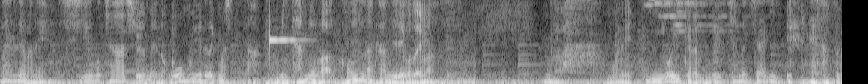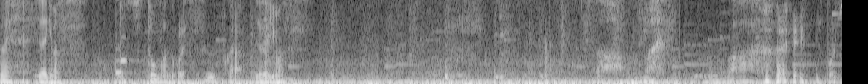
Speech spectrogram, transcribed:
杯目はね、塩チャーシュー麺の大盛りをいただきました。見た目はこんな感じでございます。うわもうね、匂いからめちゃめちゃいい。早速ね、いただきます。ひとまずこれスープからいただきます。あ、うまい。うまい。これちょ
